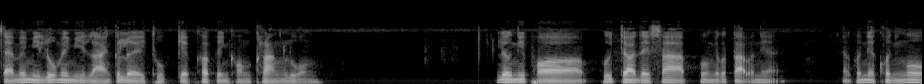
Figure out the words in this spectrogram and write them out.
แต่ไม่มีลูกไม่มีหลานก็เลย ถูกเก็บเข้าเป็นของคลังหลวง เรื่องนี้พอผู้เจ้าได้ทราบพระองค์ก็ตรัสว่าเนี่ยคนเนี้ยคนโง่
